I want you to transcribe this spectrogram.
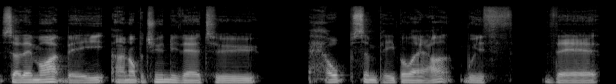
So there might be an opportunity there to help some people out with their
